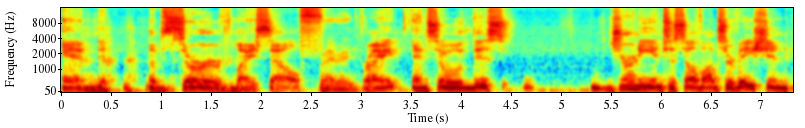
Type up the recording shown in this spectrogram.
and observe myself Right, right. right and so this journey into self-observation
